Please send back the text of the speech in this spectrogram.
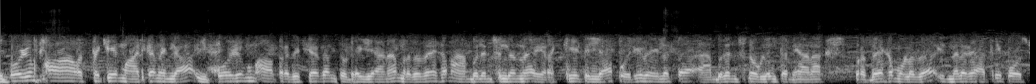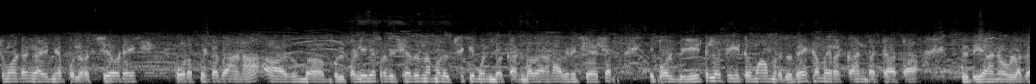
ഇപ്പോഴും ആ അവസ്ഥയ്ക്ക് മാറ്റമില്ല. ഇപ്പോഴും ആ പ്രതിഷേധം തുടരുകയാണ്. മൃതദേഹം ആംബുലൻസിൽ നിന്ന് ഇറക്കിയിട്ടില്ല. പൊരി വെയിലത്ത് ആംബുലൻസിനുള്ളിൽ തന്നെയാണ് മൃതദേഹമുള്ളത്. ഇന്നലെ രാത്രി പോസ്റ്റ്മോർട്ടം കഴിഞ്ഞ് പുലർച്ചയോടെ പുറപ്പെട്ടതാണ്. പുൽപ്പള്ളിയിലെ പ്രതിഷേധം നമ്മൾ ഉച്ചയ്ക്ക് മുൻപ് കണ്ടതാണ്. അതിനുശേഷം ഇപ്പോൾ വീട്ടിലെത്തിയിട്ടും ആ മൃതദേഹം ഇറക്കാൻ പറ്റാത്ത സ്ഥിതിയാണുള്ളത്.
